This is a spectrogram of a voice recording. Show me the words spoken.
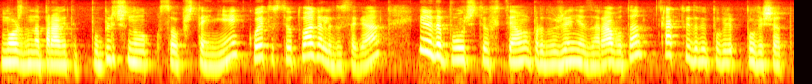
Може да направите публично съобщение, което сте отлагали до сега, или да получите официално предложение за работа, както и да ви повишат.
